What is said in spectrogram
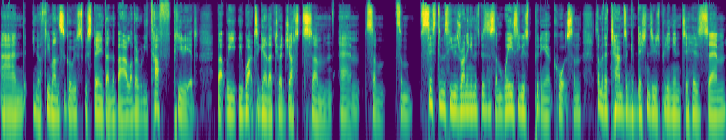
And, you know, three months ago, we were staring down the barrel of a really tough period. But we, we worked together to adjust some, um, some, some systems he was running in his business, some ways he was putting out quotes, some, some of the terms and conditions he was putting into his, um,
